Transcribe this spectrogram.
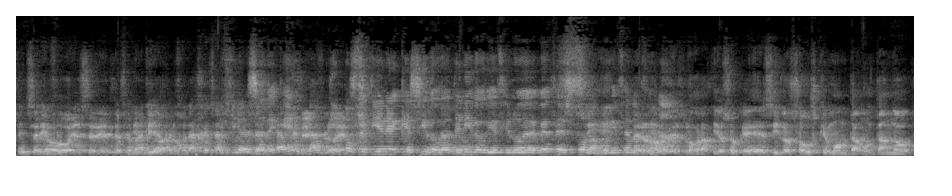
Sí, ser pero, influencer, en definitiva. ¿no? personajes así ¿Influencer de qué? El tipo que tiene que ha sido detenido 19 veces por la Sí, Policía pero no Nacional. ves lo gracioso que es y los shows que monta montando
